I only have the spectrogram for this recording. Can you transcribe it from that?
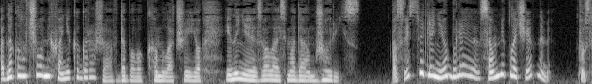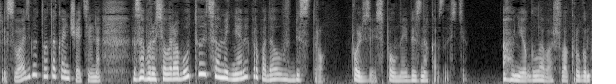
однако лучшего механика гаража, вдобавок к младшей ее, и ныне звалась мадам Жорис. Последствия для нее были самыми плачевными. После свадьбы тот окончательно забросил работу и целыми днями пропадал в бистро, пользуясь полной безнаказанностью. А у нее голова шла кругом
